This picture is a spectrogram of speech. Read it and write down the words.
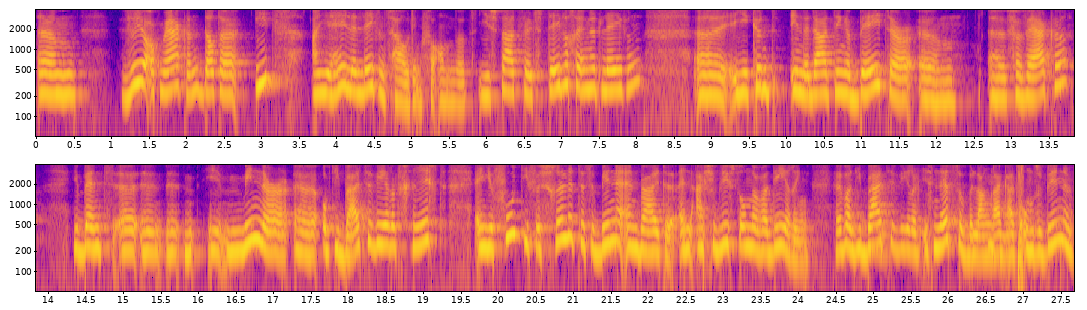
ehm, zul je ook merken dat er iets aan je hele levenshouding verandert. Je staat veel steviger in het leven. Eh, je kunt inderdaad dingen beter ehm, eh, verwerken. Je bent eh, minder op die buitenwereld gericht. En je voelt die verschillen tussen binnen en buiten. En alsjeblieft zonder waardering. Want die buitenwereld is net zo belangrijk als onze binnen,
